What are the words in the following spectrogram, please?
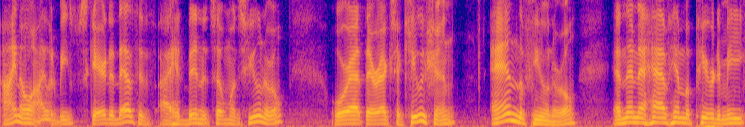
I know I would be scared to death if I had been at someone's funeral or at their execution and the funeral, and then to have him appear to me.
